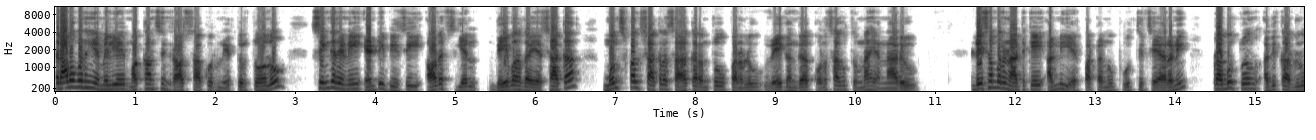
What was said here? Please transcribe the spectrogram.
రామగుణం ఎమ్మెల్యే మక్కాన్ సింగ్ రాజ్ ఠాకూర్ నేతృత్వంలో సింగరేణి ఎన్టీపీసీ ఆర్ఎఫ్సిఎల్ దేవాదాయ శాఖ మున్సిపల్ శాఖల సహకారంతో పనులు వేగంగా కొనసాగుతున్నాయన్నారు. డిసెంబర్ నాటికే అన్ని ఏర్పాట్లను పూర్తి చేయాలని ప్రభుత్వం అధికారులు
